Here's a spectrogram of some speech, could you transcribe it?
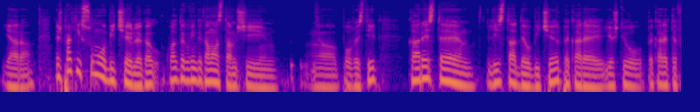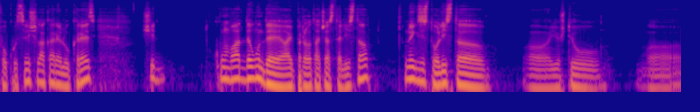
iara. Deci, practic, sumă obiceiurile, că, cu alte cuvinte, cam asta am și uh, povestit, care este lista de obiceiuri pe care, eu știu, pe care te focusezi și la care lucrezi și cumva de unde ai preluat această listă. Nu există o listă, uh, eu știu, uh,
